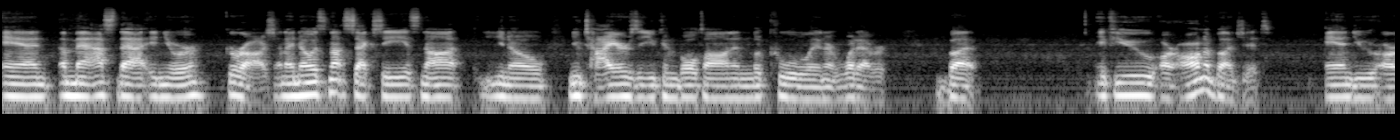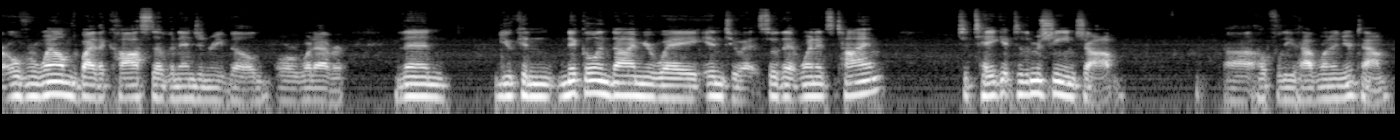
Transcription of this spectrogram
And amass that in your garage. And I know it's not sexy, it's not, you know, new tires that you can bolt on and look cool in or whatever. But if you are on a budget and you are overwhelmed by the cost of an engine rebuild or whatever, then you can nickel and dime your way into it so that when it's time to take it to the machine shop, uh, hopefully you have one in your town,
